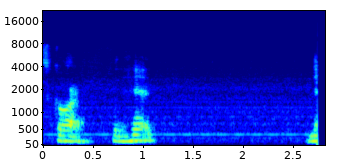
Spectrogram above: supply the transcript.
scarf for the head.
